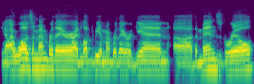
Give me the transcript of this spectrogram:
you know, I was a member there. I'd love to be a member there again. Uh, the men's grill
